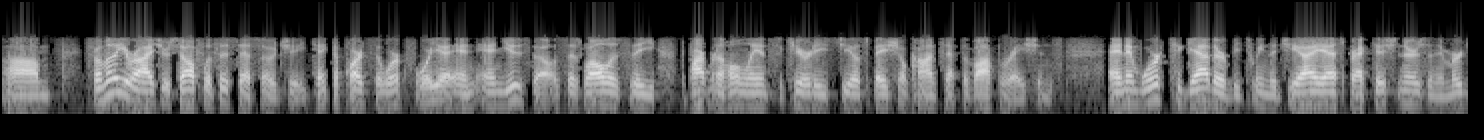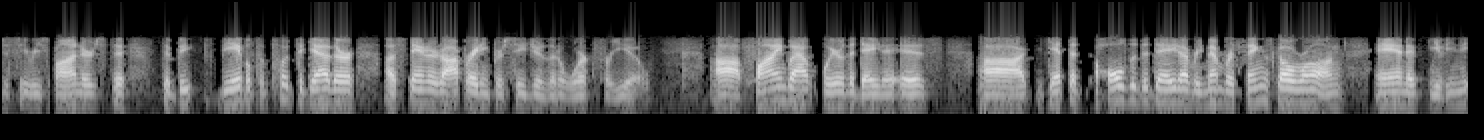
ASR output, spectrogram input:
Um, familiarize yourself with this SOG. Take the parts that work for you and, and use those, as well as the Department of Homeland Security's geospatial concept of operations. And then work together between the GIS practitioners and emergency responders to, to be, be able to put together a standard operating procedure that will work for you. Uh, find out where the data is, uh, get the hold of the data. Remember, things go wrong, and if, you,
